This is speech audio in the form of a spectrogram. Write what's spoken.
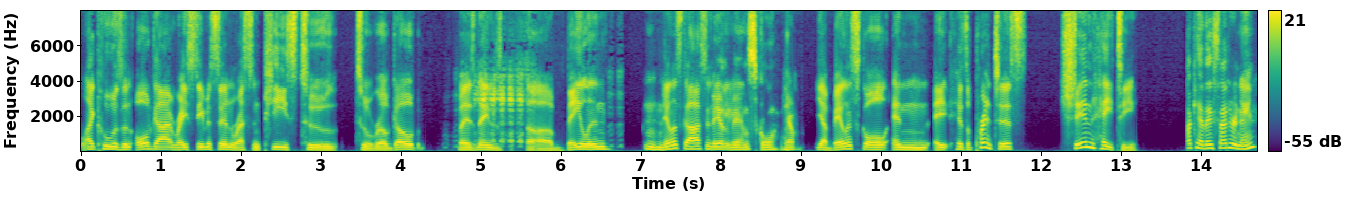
like who was an old guy, Ray Stevenson, rest in peace to to a real goat. But his name is uh Baylan. Mm-hmm. Baylan Skoss. Baylan Skoll. Yep. Yeah, Baylan Skoll and a, his apprentice, Shin Hati. Okay, they said her name?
